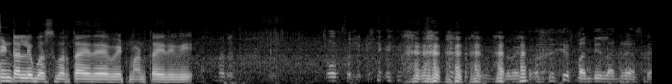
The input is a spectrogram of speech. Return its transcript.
ಮಿನಿಟಲ್ಲಿ ಬಸ್ ಬರ್ತಾ ಇದೆ ವೇಟ್ ಮಾಡ್ತಾ ಇದ್ದೀವಿ. ಬಂದಿಲ್ಲ ಅಂದರೆ ಅಷ್ಟೇ.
